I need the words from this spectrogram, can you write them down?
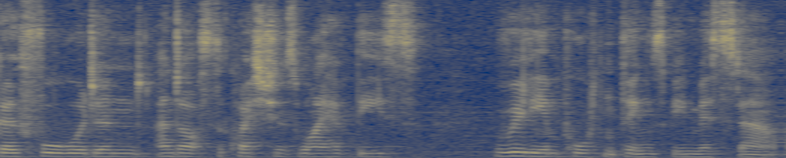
go forward and, and ask the questions why have these really important things been missed out.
